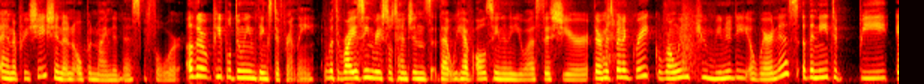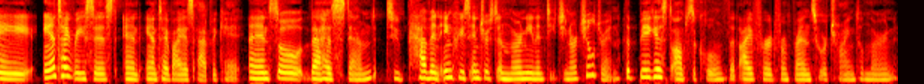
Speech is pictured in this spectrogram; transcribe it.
and appreciation and open mindedness for other people doing things differently. With rising racial tensions that we have all seen in the US this year, there has been a great growing community awareness of the need to be a anti-racist and anti-bias advocate. And so that has stemmed to have an increased interest in learning and teaching our children. The biggest obstacle that I've heard from friends who are trying to learn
